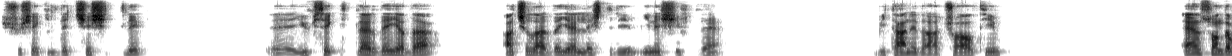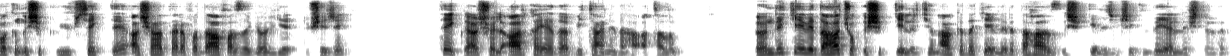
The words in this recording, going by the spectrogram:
şu şekilde çeşitli e, yüksekliklerde ya da açılarda yerleştireyim. Yine Shift ile bir tane daha çoğaltayım. En sonda bakın ışık yüksekte. Aşağı tarafa daha fazla gölge düşecek. Tekrar şöyle arkaya da bir tane daha atalım. Öndeki eve daha çok ışık gelirken arkadaki evlere daha az ışık gelecek şekilde yerleştirdim.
